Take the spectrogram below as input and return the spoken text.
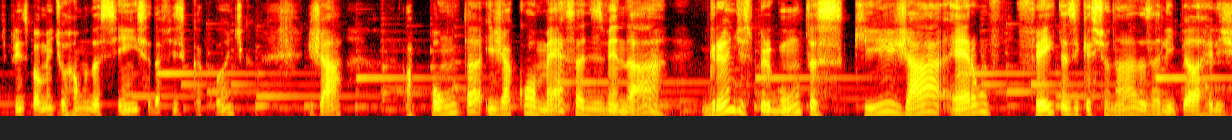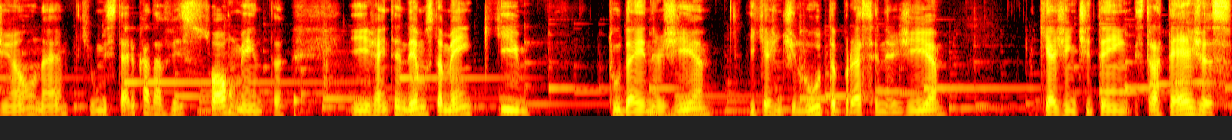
que principalmente o ramo da ciência, da física quântica, já aponta e já começa a desvendar grandes perguntas que já eram feitas e questionadas ali pela religião, né? Que o mistério cada vez só aumenta. E já entendemos também que tudo é energia e que a gente luta por essa energia, que a gente tem estratégias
